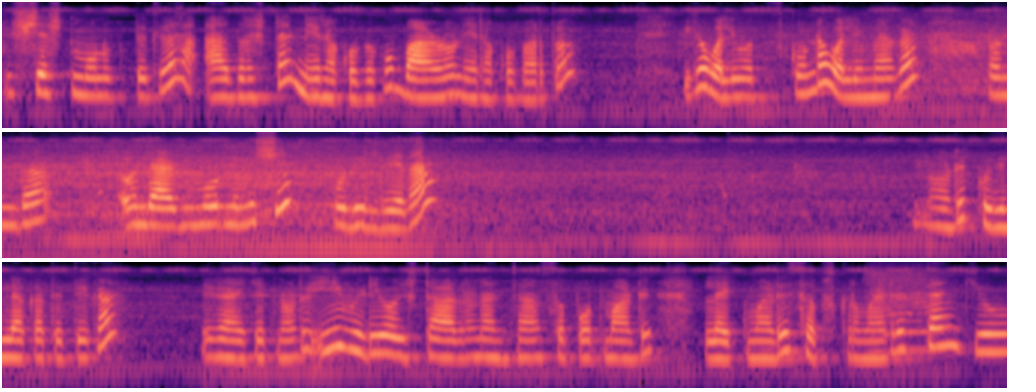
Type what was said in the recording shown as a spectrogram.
ಫಿಶ್ ಎಷ್ಟು ಮುನುಗ್ತೈತಲ್ಲ ಅದರಷ್ಟು ನೀರು ಹಾಕೋಬೇಕು. ಭಾಳ ನೀರು ಹಾಕೋಬಾರ್ದು. ಈಗ ಒಲೆ ಹೊತ್ಸ್ಕೊಂಡು ಒಲೆ ಮ್ಯಾಗ ಒಂದು ಒಂದು ಎರಡು ಮೂರು ನಿಮಿಷ ಕುದಿಲ್ರಿ ಅದ. ನೋಡಿರಿ ಕುದಿಲಾಕತ್ತೈತಿ ಈಗ. ಈಗ ಆಗೈತೆ ನೋಡಿರಿ. ಈ ವಿಡಿಯೋ ಇಷ್ಟ ಆದ್ರೆ ನನ್ನ ಚಾನಲ್ ಸಪೋರ್ಟ್ ಮಾಡಿರಿ ಲೈಕ್ ಮಾಡಿ ಸಬ್ಸ್ಕ್ರೈಬ್ ಮಾಡಿರಿ. Thank you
